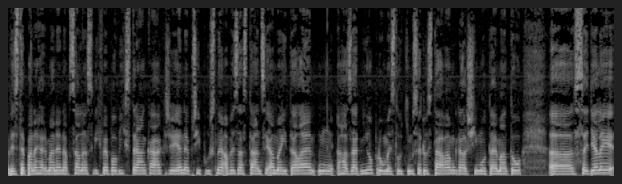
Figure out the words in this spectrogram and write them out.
Vy jste, pane Hermane, napsal na svých webových stránkách, že je nepřípustné, aby zastánci a majitelé mm, hazardního průmyslu, tím se dostávám k dalšímu tématu, eh, seděli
